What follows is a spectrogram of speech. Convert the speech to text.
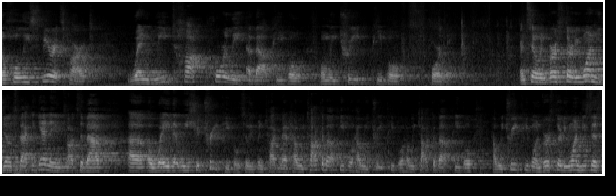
the Holy Spirit's heart when we talk poorly about people, when we treat people poorly. And so in verse 31, he jumps back again and he talks about uh, a way that we should treat people. So he's been talking about how we talk about people, how we treat people, how we talk about people, how we treat people. In verse 31, he says,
